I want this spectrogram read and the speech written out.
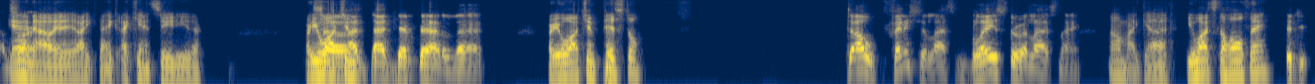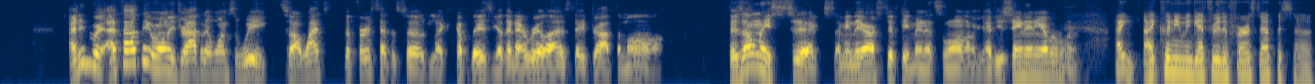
I'm Yeah. sorry. No, I, I I can't see it either. Are you So watching? I, I dipped out of that. Are you watching Pistol? Oh, finished it last. Blazed through it last night. Oh my God! You watched the whole thing? Did you? I didn't. Re- I thought they were only dropping it once a week. So I watched the first episode like a couple days ago. Then I realized they dropped them all. There's only six. I mean, they are 50 minutes long. Have you seen any of them? Or? I I couldn't even get through the first episode.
